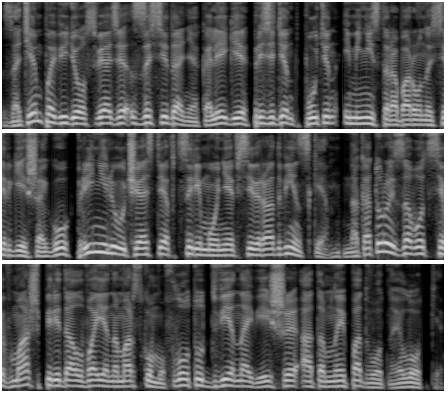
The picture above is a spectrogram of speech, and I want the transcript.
Затем по видеосвязи с заседания коллегии президент Путин и министр обороны Сергей Шойгу приняли участие в церемонии в Северодвинске, на которой завод «Севмаш» передал военно-морскому флоту две новейшие атомные подводные лодки.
